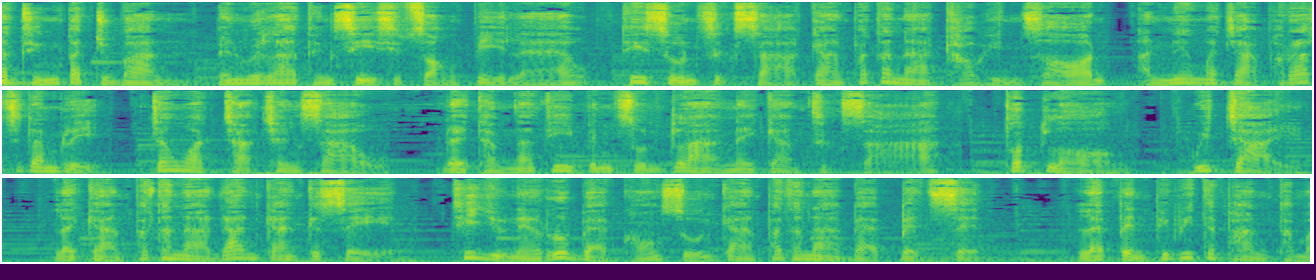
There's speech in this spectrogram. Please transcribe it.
าถึงปัจจุบันเป็นเวลาถึง 42 ปีแล้ว ที่ศูนย์ศึกษาการพัฒนาเขาหินซ้อน อันเนื่องมาจากพระราชดำริ จังหวัดฉะเชิงเซาได้ทำหน้าที่เป็นศูนย์กลางในการศึกษา ทดลอง วิจัย และการพัฒนาด้านการเกษตร ที่อยู่ในรูปแบบของศูนย์การพัฒนาแบบเบ็ดเสร็จ และเป็นพิพิธภัณฑ์ธรรม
